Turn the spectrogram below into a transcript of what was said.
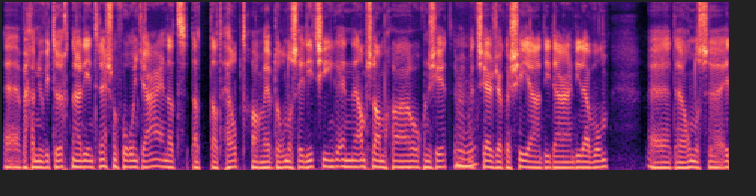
we gaan nu weer terug naar die International volgend jaar. En dat, dat, dat helpt gewoon. We hebben de 100ste editie in Amsterdam georganiseerd. Mm -hmm. Met Sergio Garcia die daar, die daar won. de 100ste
